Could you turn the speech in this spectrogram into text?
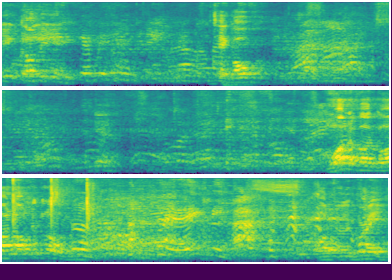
You can come in take over. One of us going on to glory. Or to the grave.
